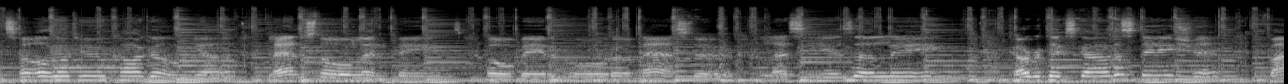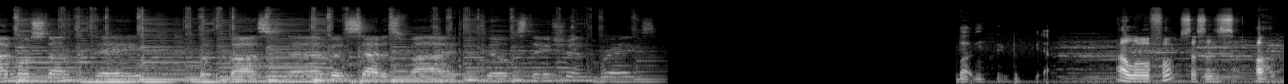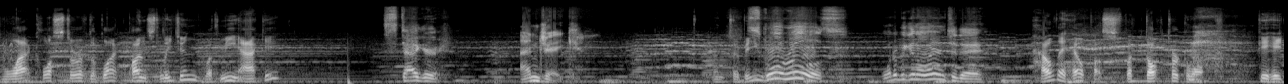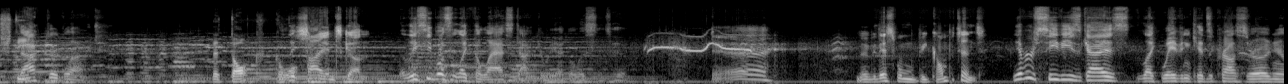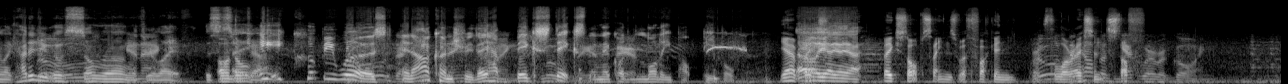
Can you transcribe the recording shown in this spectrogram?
Let's all go to Cargonia, land of stolen pains. Obey the quartermaster, unless he is a link. Cargo tech scout the station, find more stuff to take. But the boss is never satisfied until the station breaks. Button. Hello, folks. This is a lackluster of the Black Pants Legion with me, Aki, Stagger. And Jake. and to be School rules. What are we gonna learn today? how they help us with Dr. Glock, PhD, Doctor Glock. the Doc Glock. The science gun. At least he wasn't like the last doctor we had to listen to. Yeah. Maybe this one would be competent. You ever see these guys like waving kids across the road, and you're like, "How did you go so wrong with your life?" This Oh, is no. job. It, it could be worse. In our country, they have big sticks and they're called lollipop people. Yeah, oh, big, Oh yeah, yeah, yeah. big stop signs with fucking Rules fluorescent help us stuff. Get where we're going.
